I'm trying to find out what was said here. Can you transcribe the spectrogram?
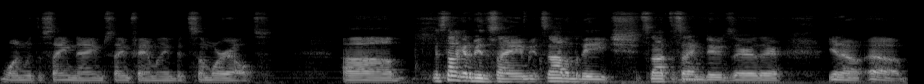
one with the same name same family but somewhere else. Um it's not going to be the same. It's not on the beach. It's not the same dudes there there. You know um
